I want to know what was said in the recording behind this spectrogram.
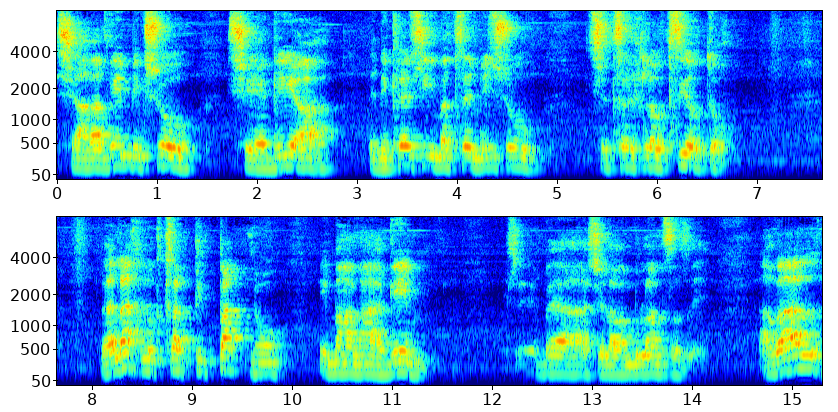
שהערבים ביקשו שיגיע במקרה שיימצא מישהו שצריך להוציא אותו. ואנחנו קצת פטפטנו עם הנהגים של האמבולנס הזה. אבל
